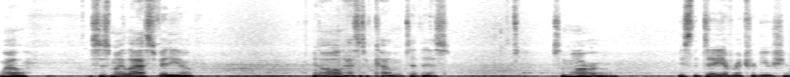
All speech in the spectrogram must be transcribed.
Well, this is my last video. It all has to come to this. Tomorrow, is the day of retribution.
